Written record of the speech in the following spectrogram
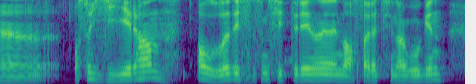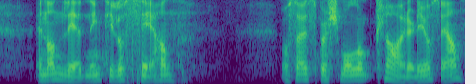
Eh, og så gir han alle disse som sitter i Nasaret-synagogen, en anledning til å se han. Og så er spørsmålet om klarer de å se han.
